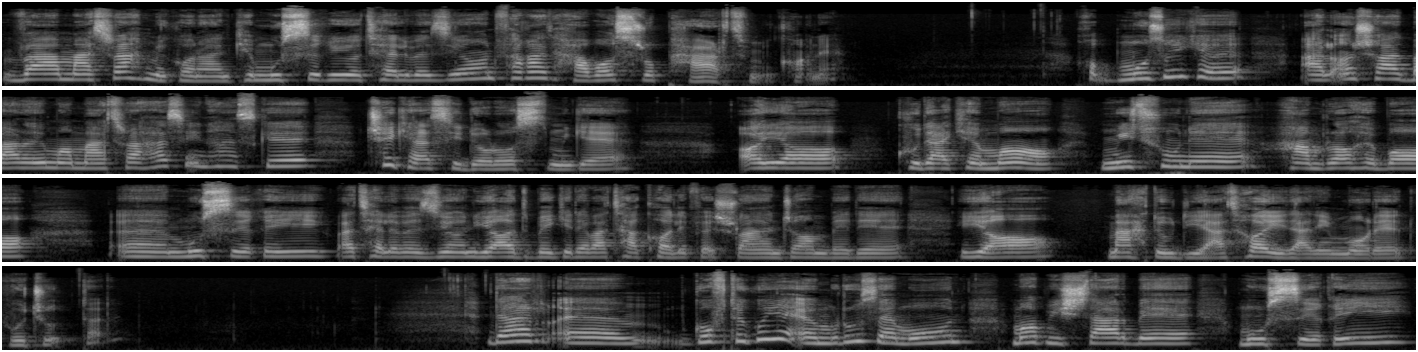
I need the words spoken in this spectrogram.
و مطرح می‌کنن که موسیقی و تلویزیون فقط حواس رو پرت می‌کنه. خب موضوعی که الان شاید برای ما مطرح هست این هست که چه کسی درست میگه؟ آیا کودک ما می‌تونه همراه با موسیقی و تلویزیون یاد بگیره و تکالیفش رو انجام بده یا محدودیت هایی در این مورد وجود داره. در گفتگوی امروزمون ما بیشتر به موسیقی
